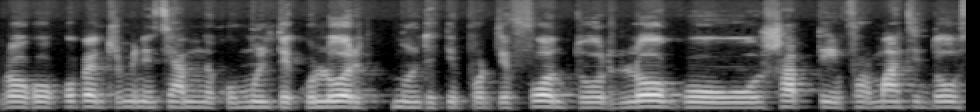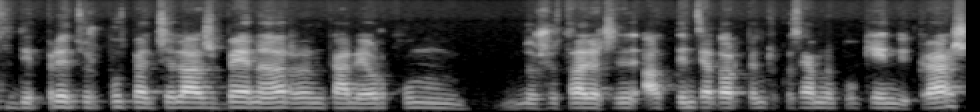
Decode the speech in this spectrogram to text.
Rococo pentru mine înseamnă cu multe culori, multe tipuri de fonturi, logo, șapte informații, 200 de prețuri pus pe același banner în care oricum, nu știu, trage atenția doar pentru că seamănă cu Candy Crush.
